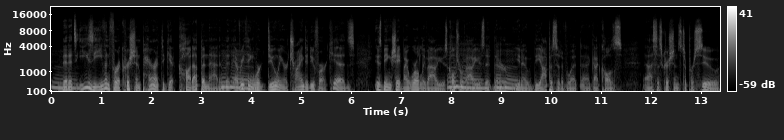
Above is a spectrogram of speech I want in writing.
that it's easy even for a Christian parent to get caught up in that and that everything mm-hmm. we're doing or trying to do for our kids is being shaped by worldly values, cultural mm-hmm. values that, that are, mm-hmm. you know, the opposite of what uh, God calls us as Christians to pursue.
